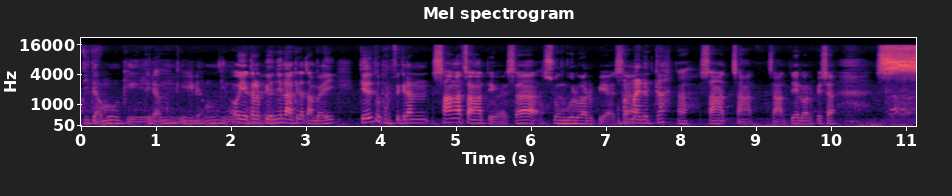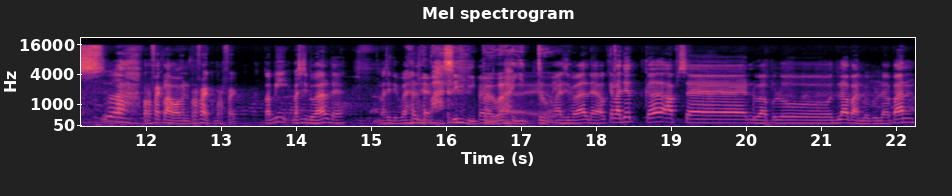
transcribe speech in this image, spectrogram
Tidak mungkin Tidak mungkin. tidak mungkin Oh ya kelebihannya lah kita tambahi. Dia itu berpikiran sangat-sangat dewasa, sungguh luar biasa. open minded kah Ah, sangat sangat sangat dia luar biasa. Wah, perfect lah Wamen, perfect, perfect. Tapi masih di bawah Alda. Masih di bawah Alda. masih di bawah Eh, itu Masih di bawah Alda. Oke, lanjut ke absen 28, 28.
